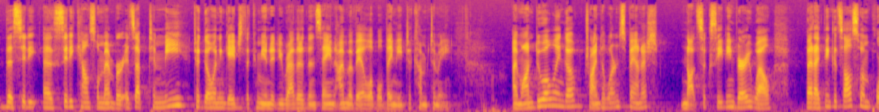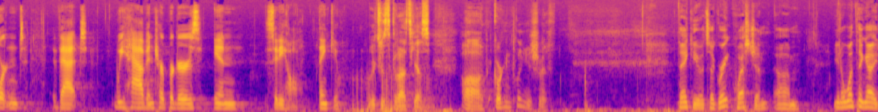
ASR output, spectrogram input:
the city a city council member, it's up to me to go and engage the community rather than saying I'm available, they need to come to me. I'm on Duolingo trying to learn Spanish, not succeeding very well, but I think it's also important that we have interpreters in City Hall. Thank you. Muchas gracias. Uh, Gordon Klingenschmitt. Thank you. It's a great question. Um, you know, one thing I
